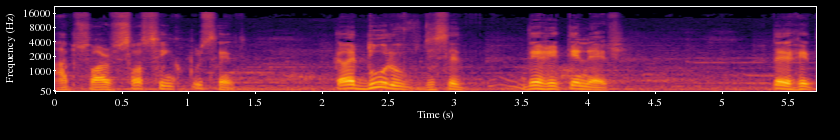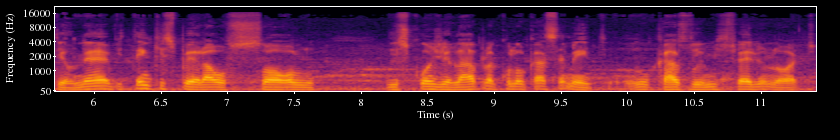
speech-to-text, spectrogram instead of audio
absorve só 5%. Então é duro de você derreter neve. Derreteu neve, tem que esperar o solo descongelar para colocar semente, no caso do hemisfério norte.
